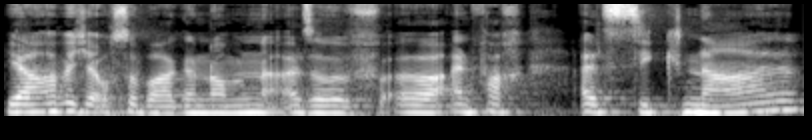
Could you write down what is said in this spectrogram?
Ja, habe ich auch so wahrgenommen. Also äh, einfach als Signal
